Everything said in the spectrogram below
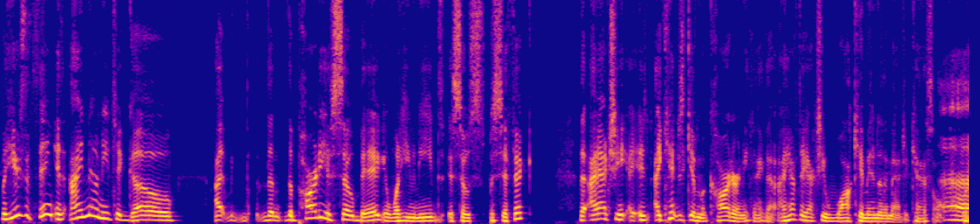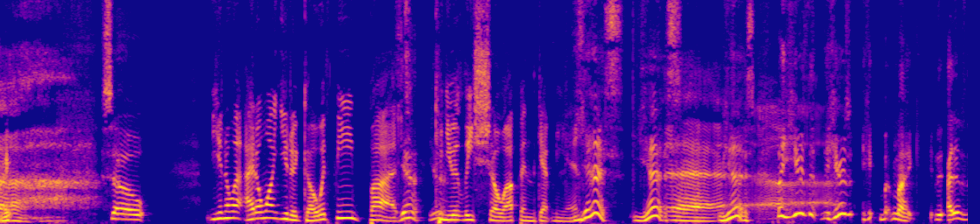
but here's the thing: is I now need to go. I the the party is so big and what he needs is so specific that I actually I, can't just give him a card or anything like that. I have to actually walk him into the Magic Castle, right? So You know what? I don't want you to go with me, but Yeah, yeah. can you at least show up and get me in? yes, yes. Uh, Yes, but here's the here's but Mike, there's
